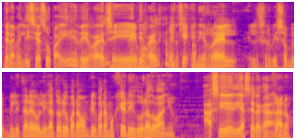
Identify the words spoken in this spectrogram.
de la milicia de su país, de Israel. Sí, ¿Es de. Israel también. es que en? Israel el servicio militar es obligatorio para hombre y para mujer y dura dos años. Así debería ser acá. Claro.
